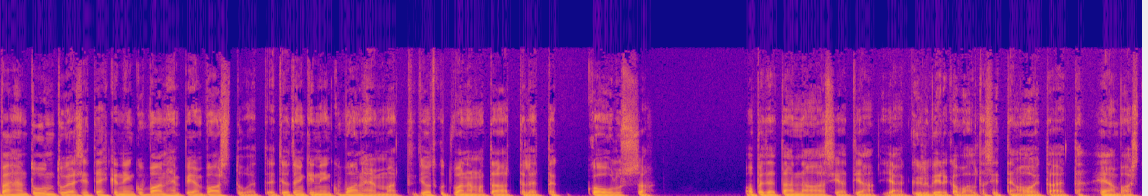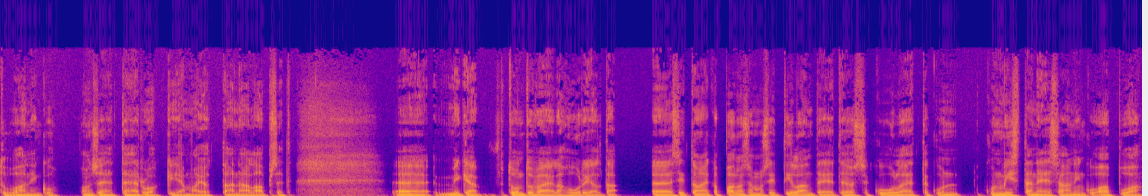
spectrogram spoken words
vähän tuntuu ja sitten ehkä niin kuin vanhempien vastuu, että, että jotenkin niin kuin vanhemmat, jotkut vanhemmat ajattelevat, että koulussa opetetaan nämä asiat ja, ja kyllä virkavalta sitten hoitaa, että heidän vastuu vaan niin kuin on se, että he ruokkii ja majoittaa nämä lapset, mikä tuntuu väillä hurjalta. Sitten on aika paljon semmoisia tilanteita, joissa kuulee, että kun, kun mistä ne ei saa niin kuin apua,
